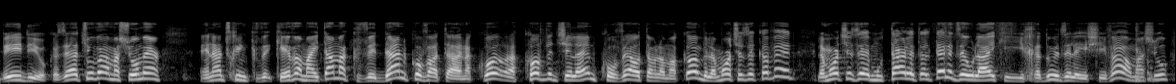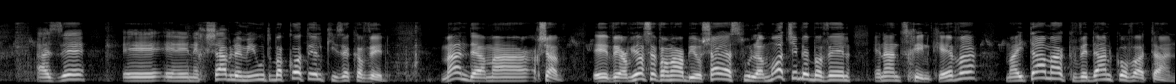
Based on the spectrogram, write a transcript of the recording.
בדיוק, אז זו התשובה, מה שהוא אומר, אינם צריכים קבע, מה איתם הכבדן קובעתן, הכובד שלהם קובע אותם למקום, ולמרות שזה כבד, למרות שזה מותר לטלטל את זה אולי, כי ייחדו את זה לישיבה או משהו, אז זה אה, אה, נחשב למיעוט בכותל, כי זה כבד. מאן דאמר, עכשיו, אה, ורב יוסף אמר ביושעיה, הסולמות שבבבל אינן צריכים קבע, מה איתם הכבדן קובעתן.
